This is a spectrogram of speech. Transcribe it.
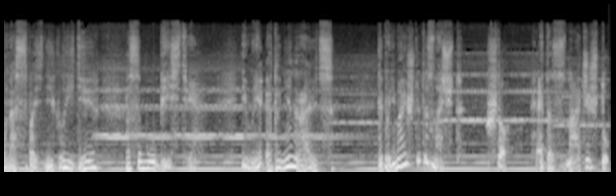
у нас возникла идея о самоубийстве. И мне это не нравится. Ты понимаешь, что это значит? Что? Это значит, что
